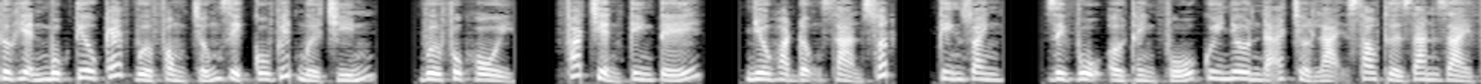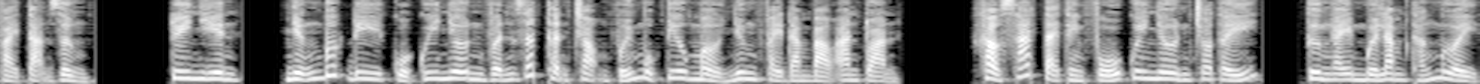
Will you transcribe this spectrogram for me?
thực hiện mục tiêu kép vừa phòng chống dịch Covid-19, vừa phục hồi, phát triển kinh tế. Nhiều hoạt động sản xuất, kinh doanh, dịch vụ ở thành phố Quy Nhơn đã trở lại sau thời gian dài phải tạm dừng. Tuy nhiên, những bước đi của Quy Nhơn vẫn rất thận trọng với mục tiêu mở nhưng phải đảm bảo an toàn. Khảo sát tại thành phố Quy Nhơn cho thấy, từ ngày 15 tháng 10,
